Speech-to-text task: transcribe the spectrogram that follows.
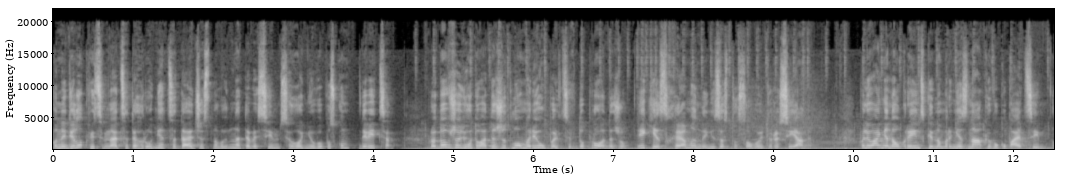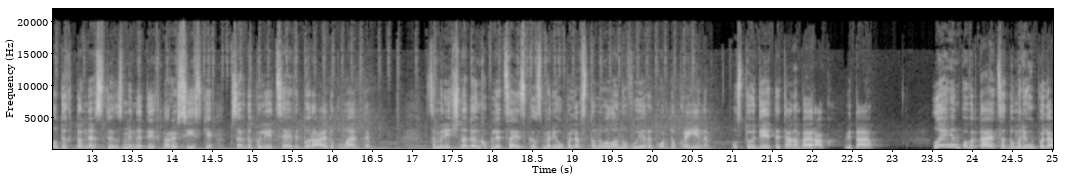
Понеділок, 18 грудня, це дайджест новин на ТВ 7 Сьогодні у випуску. Дивіться. Продовжують готувати житло маріупольців до продажу. Які схеми нині застосовують росіяни? Полювання на українські номерні знаки в окупації. У тих, хто не встиг змінити їх на російські, псевдополіція відбирає документи. Семирічна донька поліцейських з Маріуполя встановила новий рекорд України. У студії Тетяна Байрак. Вітаю. Ленін повертається до Маріуполя.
